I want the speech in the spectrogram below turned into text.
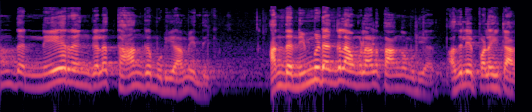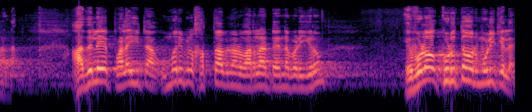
அந்த நேரங்களை தாங்க முடியாமல் எந்திக்கும். அந்த நிமிடங்களை அவங்களால தாங்க முடியாது. அதிலே பழகிட்டாங்கன்னா. அதிலே பழகிட்டான் உமரிபில் ஹத்தாபினோட வரலாற்றை என்ன படிக்கிறோம்? எவ்வளோ கொடுத்தும் அவர் முழிக்கலை.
